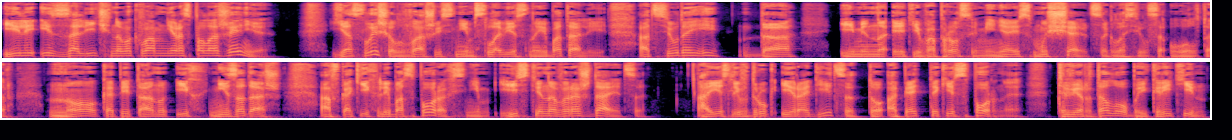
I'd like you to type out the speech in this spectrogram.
или из-за личного к вам нерасположения? Я слышал ваши с ним словесные баталии. Отсюда и...» «Да, «Именно эти вопросы меня и смущают», — согласился Уолтер. «Но капитану их не задашь, а в каких-либо спорах с ним истина вырождается. А если вдруг и родится, то опять-таки спорное, твердолобый кретин».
